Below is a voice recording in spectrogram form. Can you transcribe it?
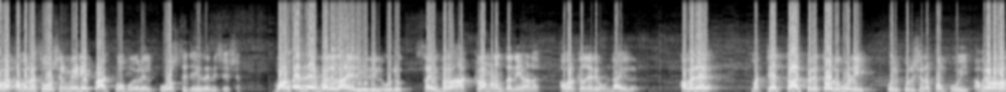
അവർ അവരുടെ സോഷ്യൽ മീഡിയ പ്ലാറ്റ്ഫോമുകളിൽ പോസ്റ്റ് ചെയ്തതിനു ശേഷം വളരെ വലുതായ രീതിയിൽ ഒരു സൈബർ ആക്രമണം തന്നെയാണ് അവർക്ക് നേരെ ഉണ്ടായത്. അവർ മറ്റേ താല്പര്യത്തോടുകൂടി ഒരു പുരുഷനൊപ്പം പോയി അവരവരുടെ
